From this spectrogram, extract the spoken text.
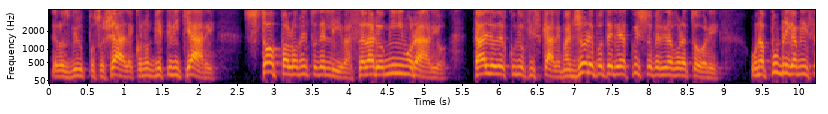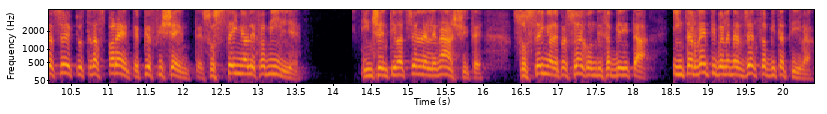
dello sviluppo sociale, con obiettivi chiari, stop all'aumento dell'IVA, salario minimo orario, taglio del cuneo fiscale, maggiore potere di acquisto per i lavoratori, una pubblica amministrazione più trasparente, più efficiente, sostegno alle famiglie, incentivazione delle nascite, sostegno alle persone con disabilità, interventi per l'emergenza abitativa.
